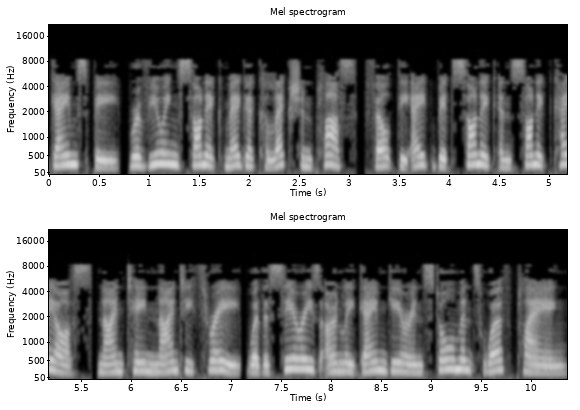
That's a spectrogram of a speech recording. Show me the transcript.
GameSpy, reviewing Sonic Mega Collection Plus, felt the 8-bit Sonic and Sonic Chaos 1993 were the series' only Game Gear installments worth playing.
